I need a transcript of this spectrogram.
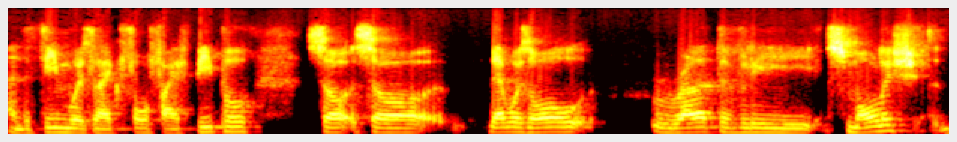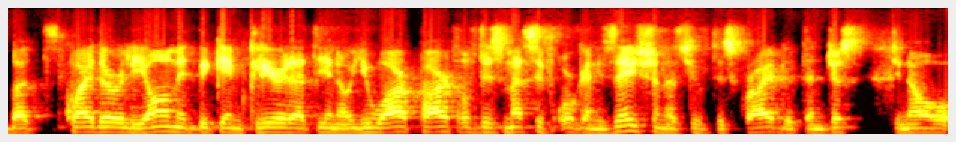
and the team was like four or five people so so that was all relatively smallish but quite early on it became clear that you know you are part of this massive organization as you've described it. And just you know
